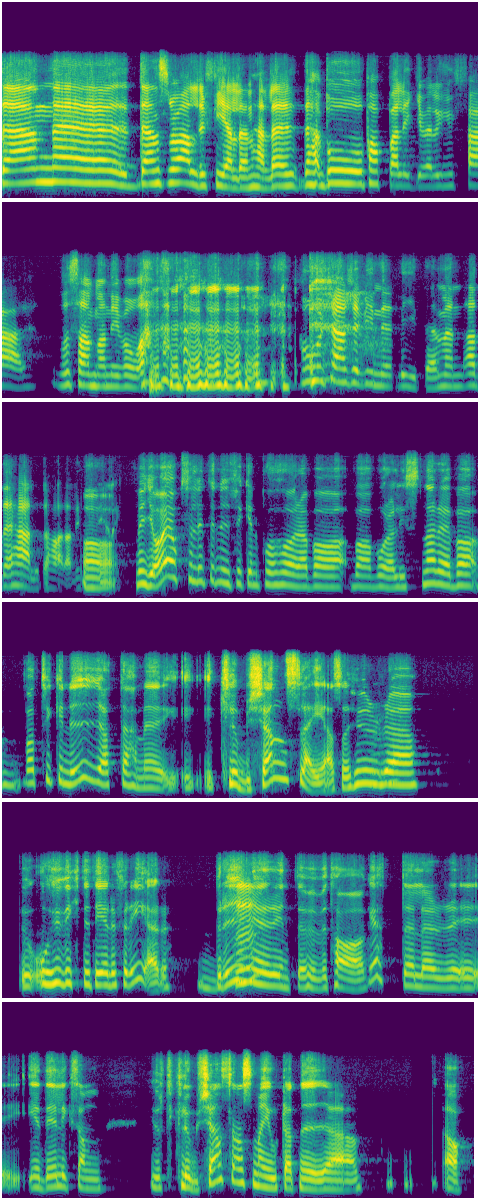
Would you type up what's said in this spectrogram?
Den, eh, den slår aldrig fel den heller. Det här, Bo och pappa ligger väl ungefär på samma nivå. Bo kanske vinner lite men ja, det är härligt att höra lite Ja. Men jag är också lite nyfiken på att höra vad, vad våra lyssnare, vad, vad tycker ni att det här med klubbkänsla är? Alltså hur, eh, och hur viktigt är det för er? Bryr Mm. er inte överhuvudtaget eller är det liksom just klubbkänslan som har gjort att ni eh, ja,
